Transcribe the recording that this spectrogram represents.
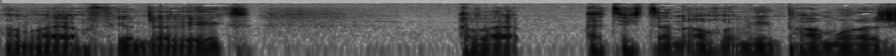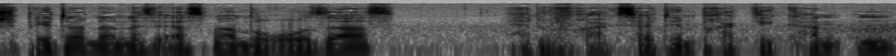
man war ja auch viel unterwegs. Aber als ich dann auch irgendwie ein paar Monate später dann das erste Mal im Büro saß, ja, du fragst halt den Praktikanten,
